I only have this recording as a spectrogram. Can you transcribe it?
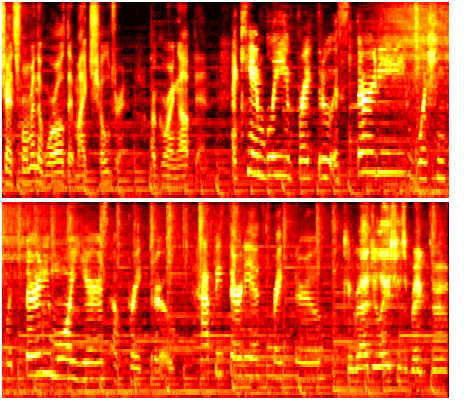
transforming the world that my children are growing up in. I can't believe Breakthrough is 30, wishing for 30 more years of Breakthrough. Happy 30th Breakthrough. Congratulations, Breakthrough.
